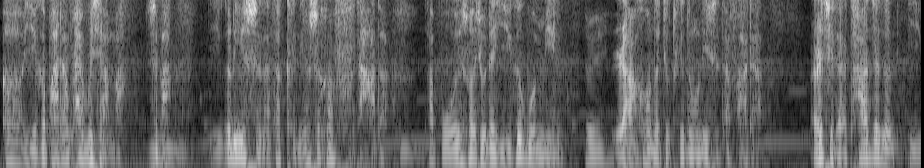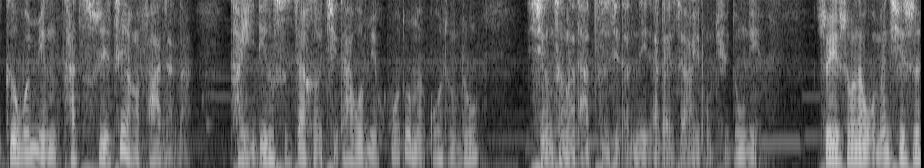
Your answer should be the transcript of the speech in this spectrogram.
呃，一个巴掌拍不响嘛，是吧？一个历史呢，它肯定是很复杂的，它不会说就这一个文明，对，然后呢就推动历史的发展。而且呢，它这个一个文明，它之所以这样发展呢，它一定是在和其他文明互动的过程中，形成了它自己的内在的这样一种驱动力。所以说呢，我们其实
